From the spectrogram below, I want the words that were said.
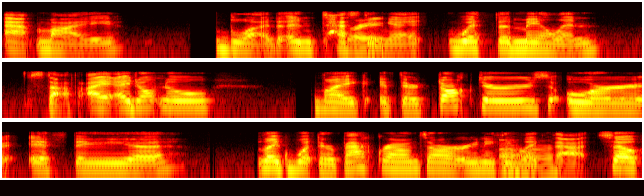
at my blood and testing it with the mail in stuff. I, I don't know like if they're doctors or if they uh, like what their backgrounds are or anything Uh-huh. like that. So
